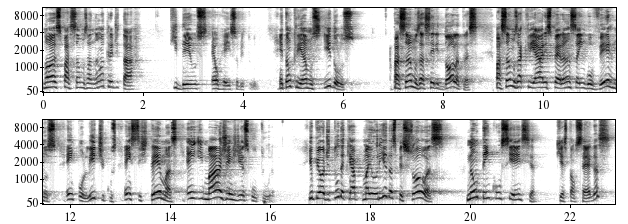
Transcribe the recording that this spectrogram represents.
nós passamos a não acreditar que Deus é o Rei sobre tudo. Então criamos ídolos, passamos a ser idólatras, passamos a criar esperança em governos, em políticos, em sistemas, em imagens de escultura. E o pior de tudo é que a maioria das pessoas não tem consciência que estão cegas,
